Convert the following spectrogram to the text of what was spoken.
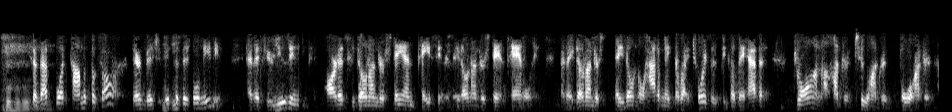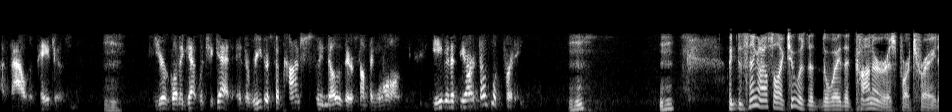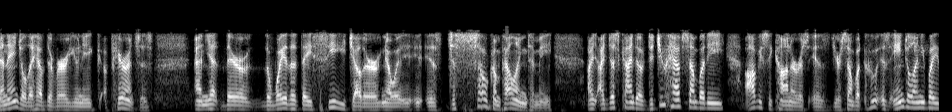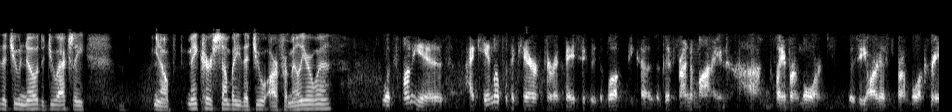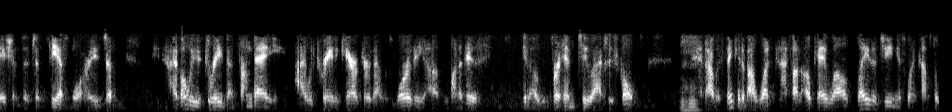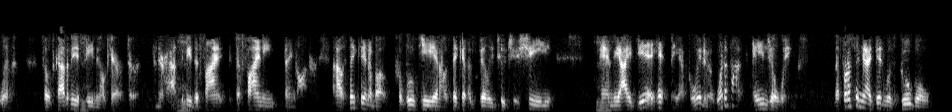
because that's what comic books are. They're vis- it's a visual medium, and if you're using artists who don't understand pacing and they don't understand paneling and they don't under they don't know how to make the right choices because they haven't drawn 100, 200, 400, 1,000 pages, mm-hmm. you're going to get what you get. And the reader subconsciously knows there's something wrong, even if the art does look pretty. Mm-hmm. Mm-hmm. The thing I also like too was the the way that Connor is portrayed. And Angel, they have their very unique appearances, and yet they're the way that they see each other. You know, is just so compelling to me. I, I just kind of did you have somebody? Obviously, Connor is is your somebody. Who is Angel? Anybody that you know? Did you actually, you know, make her somebody that you are familiar with? What's funny is I came up with a character and basically the book because a good friend of mine, uh, Clayburn Moore, was the artist from Moore Creations. It's just C.S. Moore. He's just, I've always dreamed that someday I would create a character that was worthy of one of his, you know, for him to actually sculpt. Mm-hmm. And I was thinking about what, and I thought, okay, well, Clay's a genius when it comes to women. So it's got to be a female character, and there has to be a design, defining thing on her. And I was thinking about Kabuki, and I was thinking of Billy Tucci, mm-hmm. and the idea hit me. I go, wait a minute, what about angel wings? The first thing I did was Google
